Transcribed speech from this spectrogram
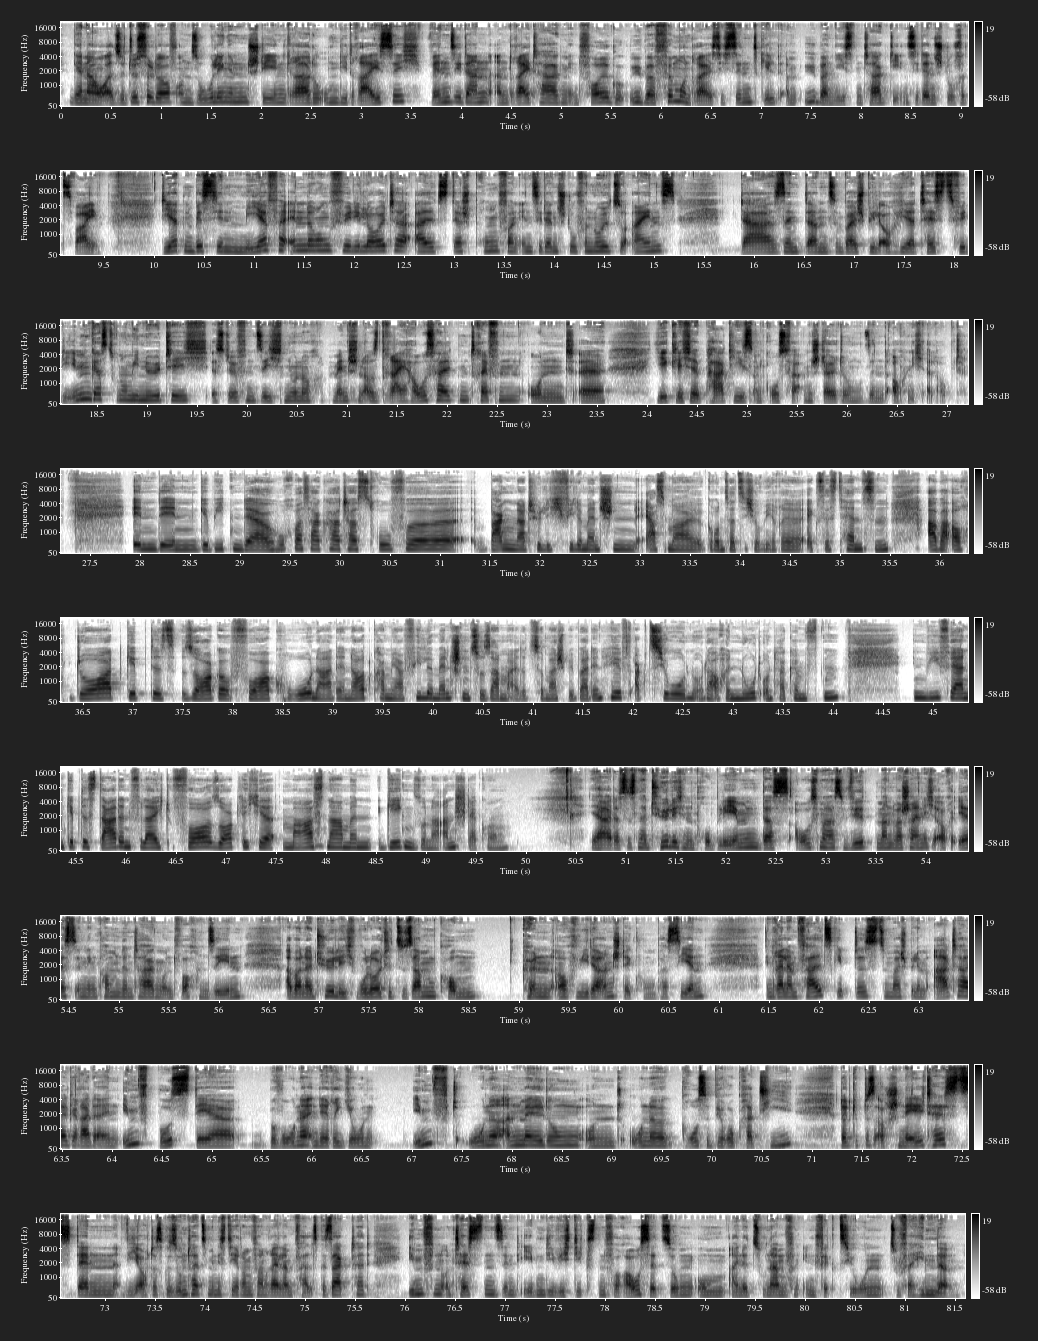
Genau, also Düsseldorf und Solingen stehen gerade um die 30. Wenn sie dann an drei Tagen in Folge über 35 sind, gilt am übernächsten Tag die Inzidenzstufe 2. Die hat ein bisschen mehr Veränderung für die Leute als der Sprung von Inzidenzstufe 0 zu 1. Da sind dann zum Beispiel auch wieder Tests für die Innengastronomie nötig. Es dürfen sich nur noch Menschen aus drei Haushalten treffen und äh, jegliche Partys und Großveranstaltungen sind auch nicht erlaubt. In den Gebieten der Hochwasserkatastrophe bangen natürlich viele Menschen erstmal grundsätzlich um ihre Existenzen. Aber auch dort gibt es Sorge vor Corona, denn dort kommen ja viele Menschen zusammen, also zum Beispiel bei den Hilfsaktionen oder auch in Notunterkünften. Inwiefern gibt es da denn vielleicht vorsorgliche Maßnahmen gegen so eine Ansteckung? Ja, das ist natürlich ein Problem. Das Ausmaß wird man wahrscheinlich auch erst in den kommenden Tagen und Wochen sehen. Aber natürlich, wo Leute zusammenkommen, können auch wieder Ansteckungen passieren. In Rheinland-Pfalz gibt es zum Beispiel im Ahrtal gerade einen Impfbus, der Bewohner in der Region impft ohne Anmeldung und ohne große Bürokratie. Dort gibt es auch Schnelltests, denn wie auch das Gesundheitsministerium von Rheinland-Pfalz gesagt hat, Impfen und Testen sind eben die wichtigsten Voraussetzungen, um eine Zunahme von Infektionen zu verhindern.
